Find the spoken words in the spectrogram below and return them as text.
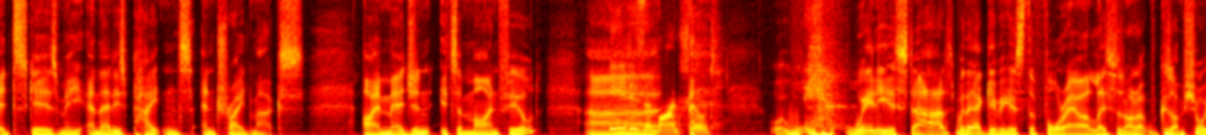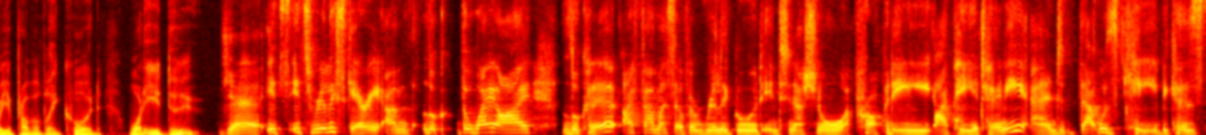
it scares me, and that is patents and trademarks. I imagine it's a minefield. Uh, it is a minefield. where do you start without giving us the four hour lesson on it? Because I'm sure you probably could. What do you do? Yeah, it's it's really scary. Um, look, the way I look at it, I found myself a really good international property IP attorney, and that was key because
